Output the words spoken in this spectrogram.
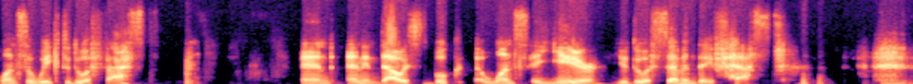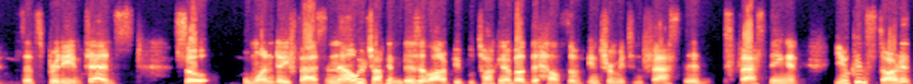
once a week to do a fast and and in Taoist book, once a year you do a seven day fast. That's pretty intense. So one day fast, and now we're talking. There's a lot of people talking about the health of intermittent fasted fasting, and you can start it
